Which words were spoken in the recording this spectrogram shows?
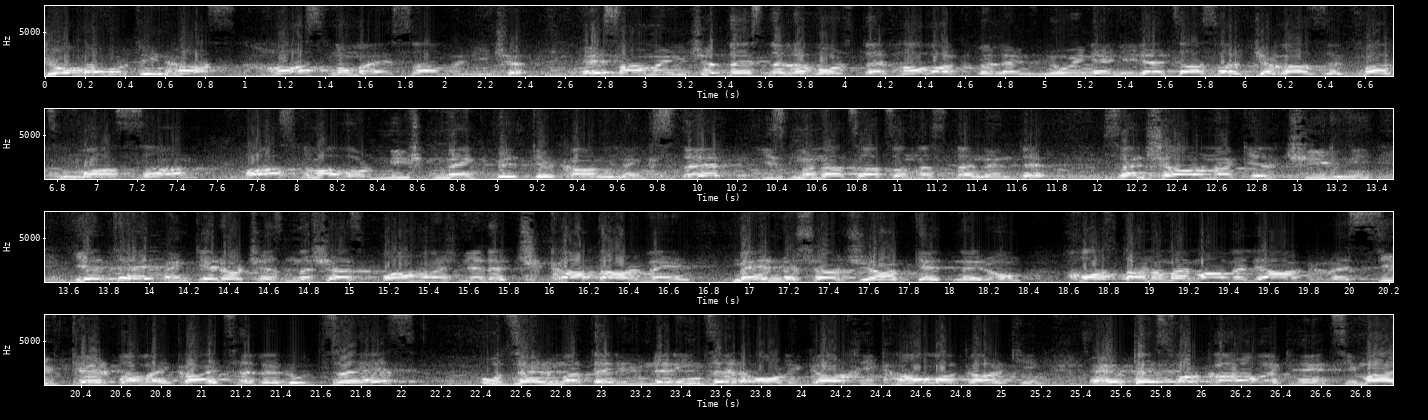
ժողովրդին հաս, հասնում է այս ամեն ինչը։ Այս ամեն ինչը տեսնելը, որ ստեղ հավաքվել են նույն են իրենց ասած ջղազգված մասան, հասնում է, որ միշտ մենք պետք է կանգնենք ստեղ, իսկ մնացածը նստեն այնտեղ։ Սեն շարունակել չի լինի։ Եթե ընկերոջս նշած պահանջները չկատարվեն մեր նշած ժամկետներում, խոստանում եմ ավելի ագրեսիվ կերպով ենք այցելելու ձեզ ու ձեր մտերիմներին, ձեր օլիգարխիկ համակարգին։ Այնպես որ կարող եք հենց հիմա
